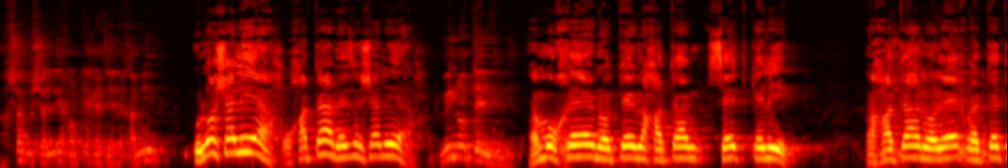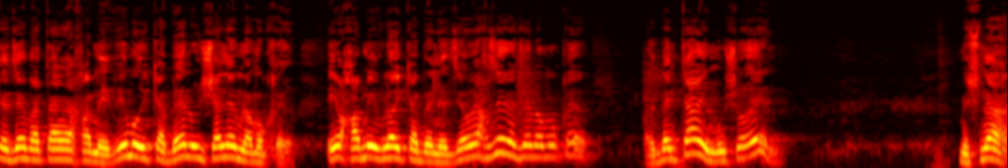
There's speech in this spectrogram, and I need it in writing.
עכשיו שליח לוקח את זה לחמיב? הוא לא שליח, הוא חתן, איזה שליח? מי נותן למי? המוכר נותן לחתן סט כלים. החתן הולך לתת את זה מתן לחמיב. אם הוא יקבל, הוא ישלם למוכר. אם חמיב לא יקבל את זה, הוא יחזיר את זה למוכר. אז בינתיים הוא שואל. משנה,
